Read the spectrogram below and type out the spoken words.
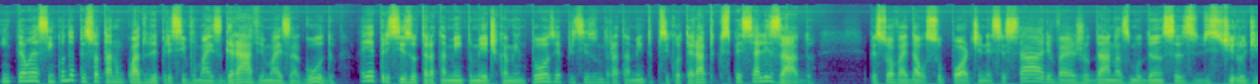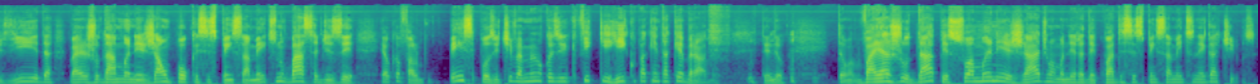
Então é assim, quando a pessoa está num quadro depressivo mais grave, mais agudo, aí é preciso o tratamento medicamentoso e é preciso um tratamento psicoterápico especializado. A pessoa vai dar o suporte necessário, vai ajudar nas mudanças de estilo de vida, vai ajudar a manejar um pouco esses pensamentos. Não basta dizer, é o que eu falo, pense positivo é a mesma coisa que fique rico para quem está quebrado. Entendeu? Então, vai ajudar a pessoa a manejar de uma maneira adequada esses pensamentos negativos.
